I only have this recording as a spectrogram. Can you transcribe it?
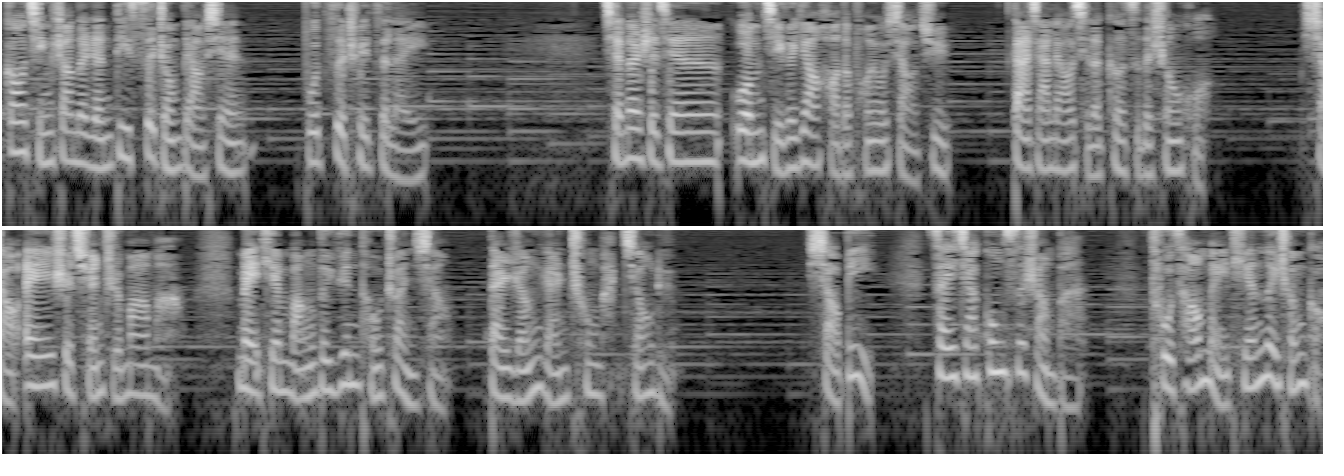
高情商的人第四种表现，不自吹自擂。前段时间，我们几个要好的朋友小聚。大家聊起了各自的生活，小 A 是全职妈妈，每天忙得晕头转向，但仍然充满焦虑。小 B 在一家公司上班，吐槽每天累成狗，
